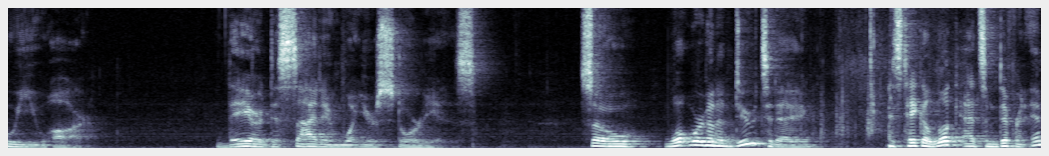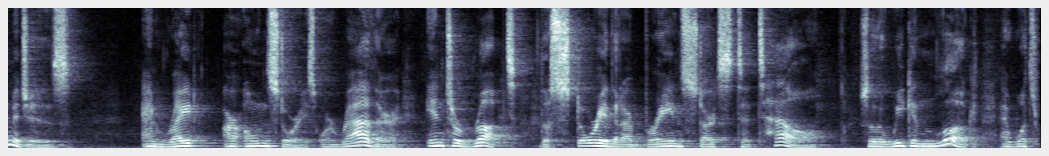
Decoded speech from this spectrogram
who you are. They are deciding what your story is. So, what we're going to do today is take a look at some different images and write our own stories, or rather, interrupt the story that our brain starts to tell so that we can look at what's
